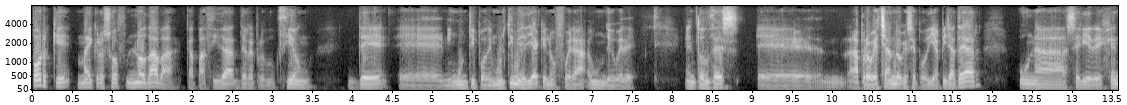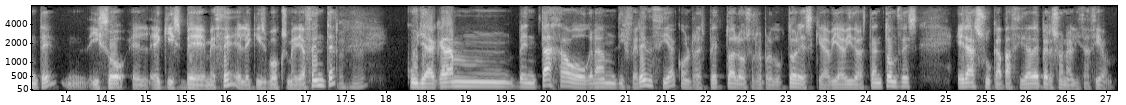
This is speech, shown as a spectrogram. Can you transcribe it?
porque Microsoft no daba capacidad de reproducción de eh, ningún tipo de multimedia que no fuera un DVD. Entonces, eh, aprovechando que se podía piratear, una serie de gente hizo el XBMC, el Xbox Media Center, cuya gran ventaja o gran diferencia con respecto a los reproductores que había habido hasta entonces era su capacidad de personalización,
